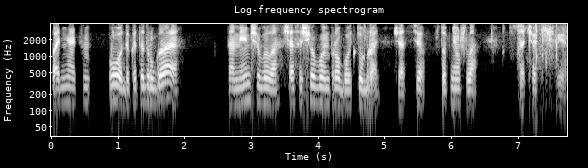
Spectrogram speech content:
Поднять... О, так это другая. Там меньше было. Сейчас еще будем пробовать ту брать. Сейчас, все, чтоб не ушла. Сачочек.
